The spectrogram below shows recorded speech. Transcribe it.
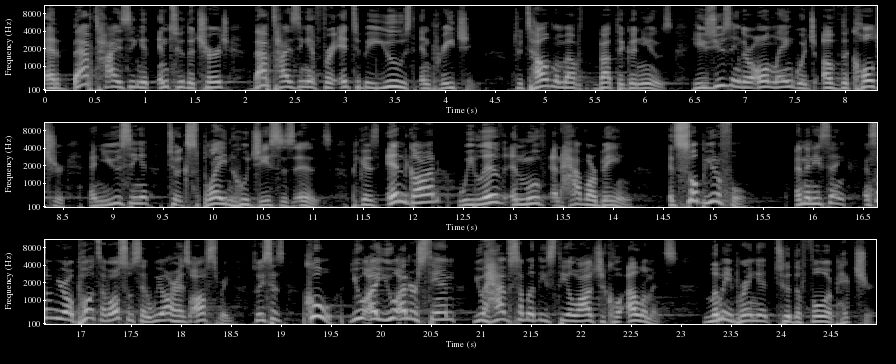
and baptizing it into the church, baptizing it for it to be used in preaching to tell them about, about, the good news. He's using their own language of the culture and using it to explain who Jesus is. Because in God, we live and move and have our being. It's so beautiful. And then he's saying, and some of your poets have also said, we are his offspring. So he says, cool, you, uh, you understand, you have some of these theological elements. Let me bring it to the fuller picture.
